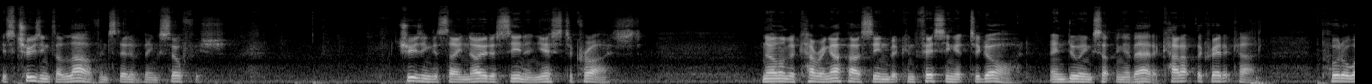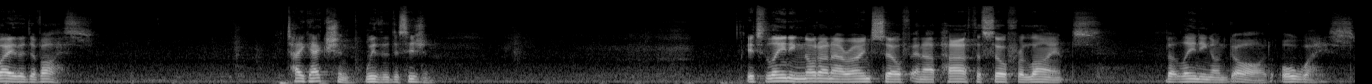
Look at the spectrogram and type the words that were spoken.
It's choosing to love instead of being selfish. Choosing to say no to sin and yes to Christ. No longer covering up our sin but confessing it to God and doing something about it. Cut up the credit card. Put away the device. Take action with the decision. It's leaning not on our own self and our path of self reliance, but leaning on God always.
